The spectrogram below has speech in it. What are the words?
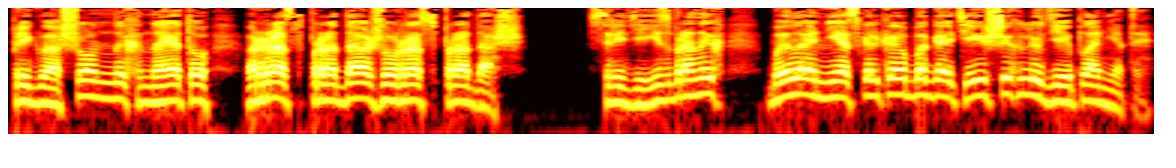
приглашенных на эту распродажу распродаж. Среди избранных было несколько богатейших людей планеты.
